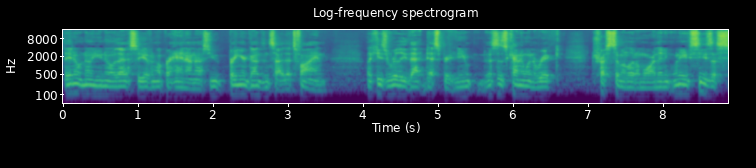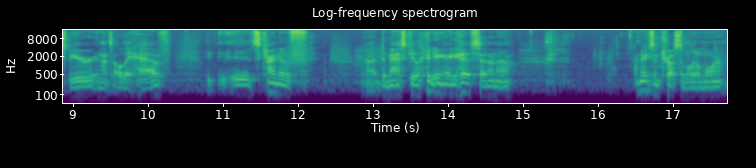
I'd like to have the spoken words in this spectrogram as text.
They don't know you know that, so you have an upper hand on us. You bring your guns inside. That's fine. Like he's really that desperate. You, this is kind of when Rick trusts him a little more. And then when he sees a spear and that's all they have, it's kind of uh, demasculating, I guess. I don't know. It makes him trust him a little more.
